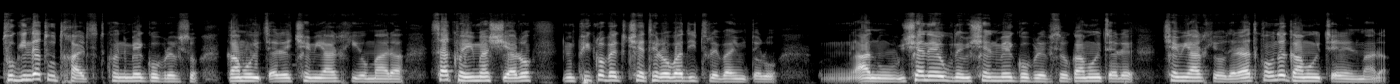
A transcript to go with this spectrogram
თუ გინდათ უთხარით თქვენ მეგობრებს რომ გამოიწერეთ ჩემი არქივი მაგრამ საქმე იმაშია რომ ფიქრობ ეგ ჩეთერობად ითვლება იმიტომ რომ ანუ შენ ეუბნები შენ მეგობრებს რომ გამოიწერე ჩემი არქივი და რა თქმა უნდა გამოიწერენ მაგრამ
